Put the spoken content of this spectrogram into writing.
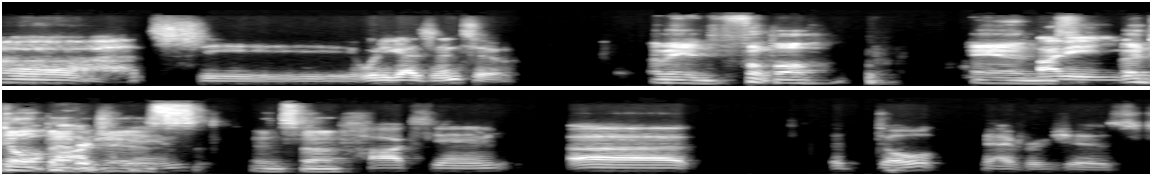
Uh, let's see. What are you guys into? I mean, football and I mean, adult beverages and stuff. Hawks game. Uh, adult beverages.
